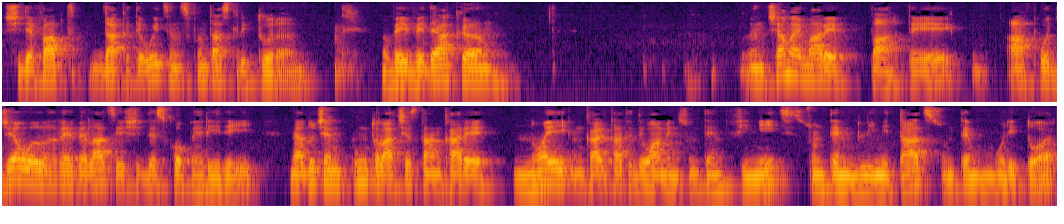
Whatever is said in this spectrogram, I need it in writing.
Și de fapt, dacă te uiți în Sfânta Scriptură, vei vedea că în cea mai mare parte, apogeul revelației și descoperirii ne aduce în punctul acesta în care noi, în calitate de oameni, suntem finiți, suntem limitați, suntem muritori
